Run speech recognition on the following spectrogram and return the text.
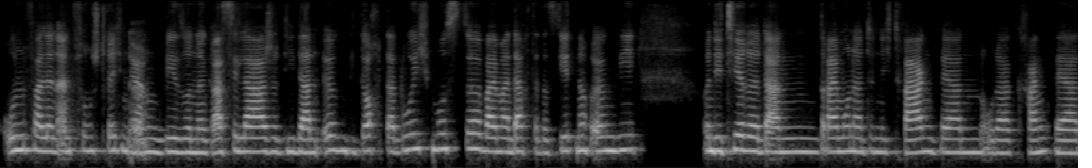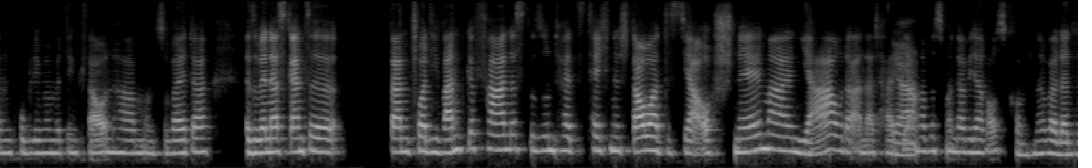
Unfall in Anführungsstrichen, ja. irgendwie so eine Grassilage, die dann irgendwie doch da durch musste, weil man dachte, das geht noch irgendwie und die Tiere dann drei Monate nicht tragend werden oder krank werden, Probleme mit den Klauen haben und so weiter. Also wenn das Ganze dann vor die Wand gefahren ist, gesundheitstechnisch, dauert es ja auch schnell mal ein Jahr oder anderthalb ja. Jahre, bis man da wieder rauskommt, ne? weil dann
